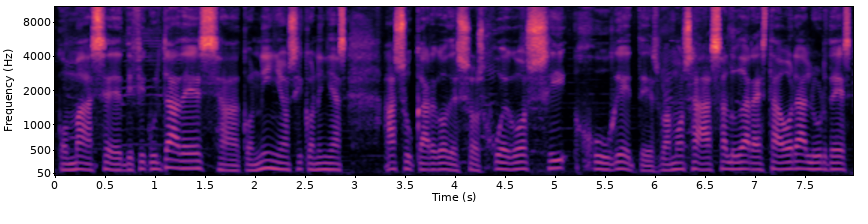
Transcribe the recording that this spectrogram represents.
con más eh, dificultades, con niños y con niñas a su cargo de esos juegos y juguetes. Vamos a saludar a esta hora a Lourdes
